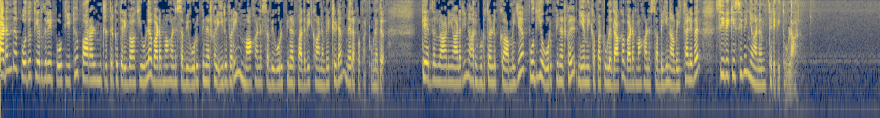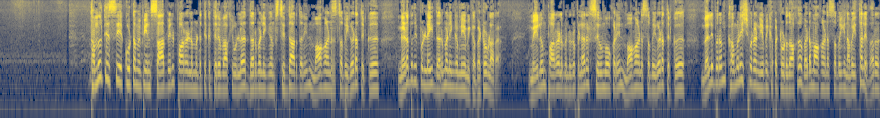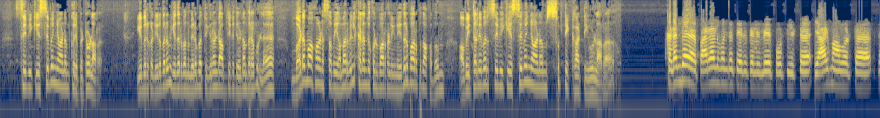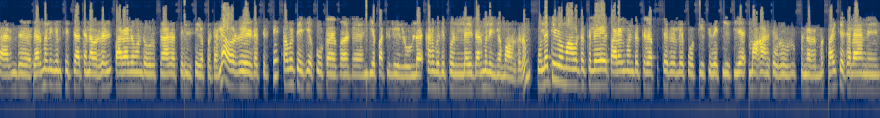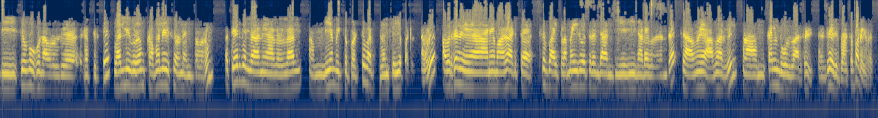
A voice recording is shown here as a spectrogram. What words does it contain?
கடந்த பொதுத் தேர்தலில் போட்டியிட்டு பாராளுமன்றத்திற்கு தெரிவாகியுள்ள வடமாகாண சபை உறுப்பினர்கள் இருவரின் மாகாண சபை உறுப்பினர் பதவிக்கான வெற்றிடம் நிரப்பப்பட்டுள்ளது. தேர்தல் ஆணையாளரின் அறிவுறுத்தலுக்கு அமைய புதிய உறுப்பினர்கள் நியமிக்கப்பட்டுள்ளதாக வடமாகாண சபையின் அவைத் தலைவர் சி வி கே சிவஞானம் தெரிவித்துள்ளார். தமிழ் தேசிய கூட்டமைப்பின் சார்பில் பாராளுமன்றத்துக்கு தெரிவாகியுள்ள தர்மலிங்கம் சித்தார்த்தனின் மாகாண சபை இடத்திற்கு கணபதி பிள்ளை தர்மலிங்கம் நியமிக்கப்பட்டுள்ளார். மேலும் பாராளுமன்ற உறுப்பினர் சிவமோகனின் மாகாண சபை இடத்திற்கு வெளிபுரம் கமலேஸ்வரன் நியமிக்கப்பட்டுள்ளதாக வடமாகாண சபையின் அவைத் தலைவர் சி வி கே சிவஞானம் குறிப்பிட்டுள்ளார். இவர்கள் இருவரும் எதிர்வரும் இருபத்தி இரண்டாம் தேதி இடம்பெறவுள்ள வடமாகாண சபை அமர்வில் கலந்து கொள்வார்கள் என எதிர்பார்ப்பதாகவும் அவைத் தலைவர் சி வி கே சிவஞானம் சுட்டிக்காட்டியுள்ளார். கடந்த பாராளுமன்ற தேர்தலிலே போட்டியிட்ட யாழ் மாவட்ட சார்ந்த தர்மலிங்கம் சித்தார்த்தன் அவர்கள் பாராளுமன்ற உறுப்பினராக தெரிவு செய்யப்பட்டனர். இடத்திற்கு தமிழ் தேசிய கூட்ட இந்திய பட்டியலில் உள்ள கணபதி பிள்ளை தர்மலிங்கம் அவர்களும் முல்லைத்தீவு மாவட்டத்திலே பாராளுமன்றத்தில் தேர்தலிலே போட்டியிட்டு வெற்றியீட்டிய மாகாண சபை உறுப்பினர் வைத்திய கலாநிதி சிவமோகன் அவர்களுடைய இடத்திற்கு வள்ளிபுரம் கமலேஸ்வரன் என்பவரும் தேர்தல் ஆணையாளர்களால் நியமிக்கப்பட்டு வர்த்தகம் செய்யப்பட்டிருக்கிறது. அவர்கள் அநேகமாக அடுத்த செவ்வாய்க்கிழமை இருபத்தி இரண்டாம் தேதி நடைபெறுகின்ற அமர்வில் கலந்து கொள்வார்கள் என்று எதிர்பார்க்கப்படுகிறது.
